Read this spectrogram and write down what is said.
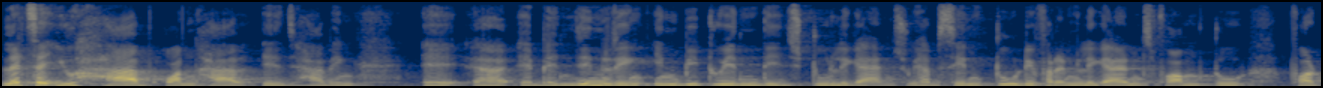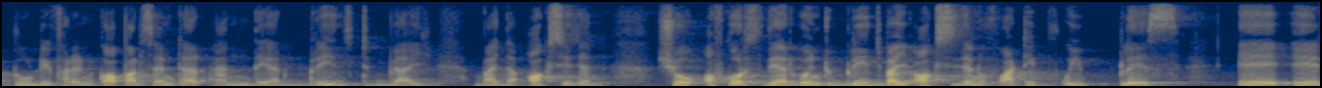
Let us say you have one have is having a, uh, a benzene ring in between these two ligands. We have seen two different ligands from two for two different copper center and they are bridged by, by the oxygen. So, of course, they are going to bridge by oxygen what if we place a, a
